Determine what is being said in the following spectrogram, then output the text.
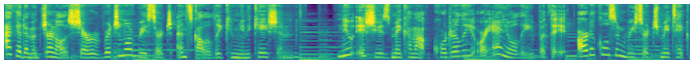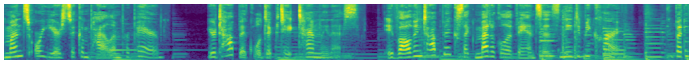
Academic journals share original research and scholarly communication. New issues may come out quarterly or annually, but the articles and research may take months or years to compile and prepare. Your topic will dictate timeliness. Evolving topics like medical advances need to be current, but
